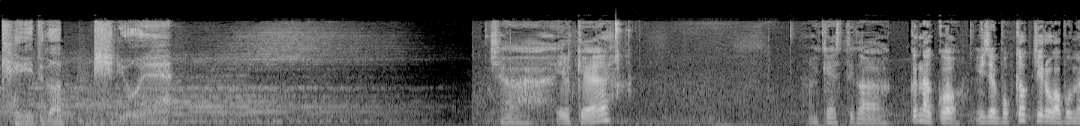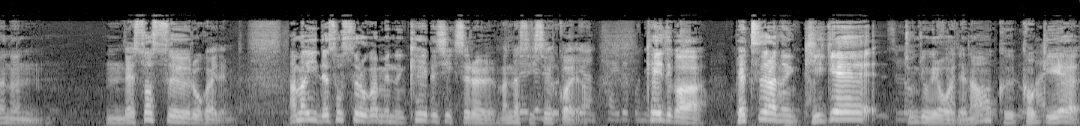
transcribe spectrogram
케이드가 필요해. 자 이렇게. 퀘스트가 끝났고 이제 목적지로 가보면은 음, 네서스로 가야 됩니다. 아마 이 네서스로 가면은 케이드 6를 만날 수 있을 거예요. 케이드가 백스라는 기계 종족이라고 해야 되나? 그 거기에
